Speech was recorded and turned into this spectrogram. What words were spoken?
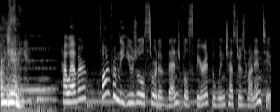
I'm Danny. However, far from the usual sort of vengeful spirit the Winchesters run into,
